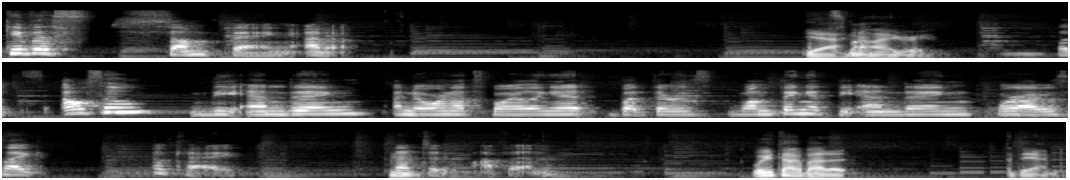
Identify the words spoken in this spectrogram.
give us something. I don't Yeah, no, I agree. That's also the ending. I know we're not spoiling it, but there was one thing at the ending where I was like, okay, that Hmm. didn't happen. we can talk about it at the end.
